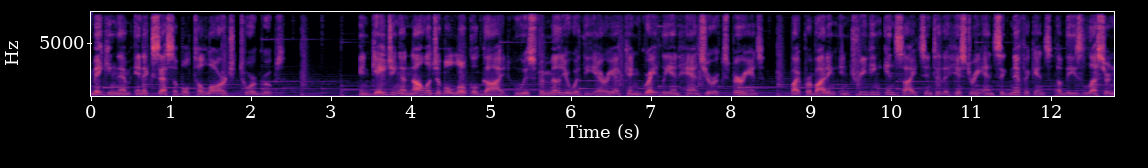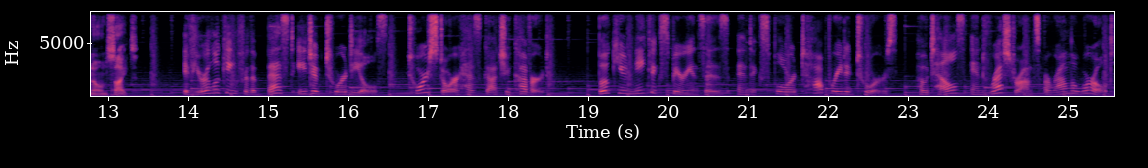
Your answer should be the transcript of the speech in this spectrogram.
making them inaccessible to large tour groups. Engaging a knowledgeable local guide who is familiar with the area can greatly enhance your experience by providing intriguing insights into the history and significance of these lesser-known sites. If you're looking for the best Egypt tour deals, Tourz Store has got you covered. Book unique experiences and explore top-rated tours, hotels, and restaurants around the world.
